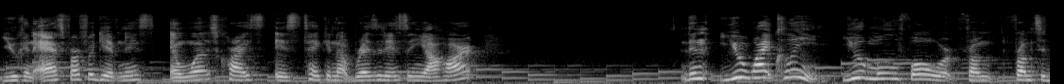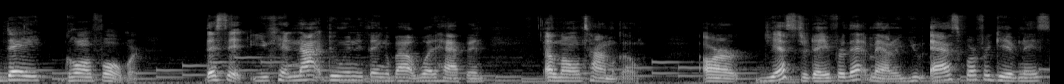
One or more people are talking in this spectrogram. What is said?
You can ask for forgiveness, and once Christ is taking up residence in your heart, then you're wiped clean. You move forward from from today going forward. That's it. You cannot do anything about what happened a long time ago or yesterday for that matter. You ask for forgiveness,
